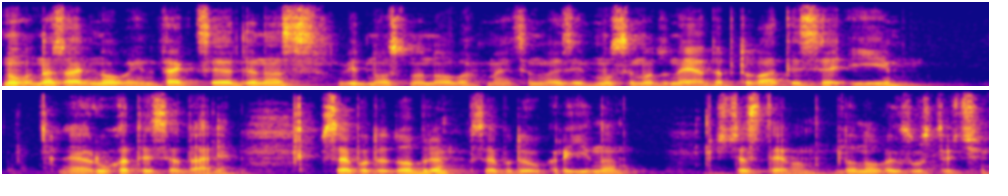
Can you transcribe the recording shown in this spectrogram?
Ну, на жаль, нова інфекція для нас відносно нова, мається на увазі. Мусимо до неї адаптуватися і е, рухатися далі. Все буде добре, все буде Україна. Щасти вам. До нових зустрічей.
